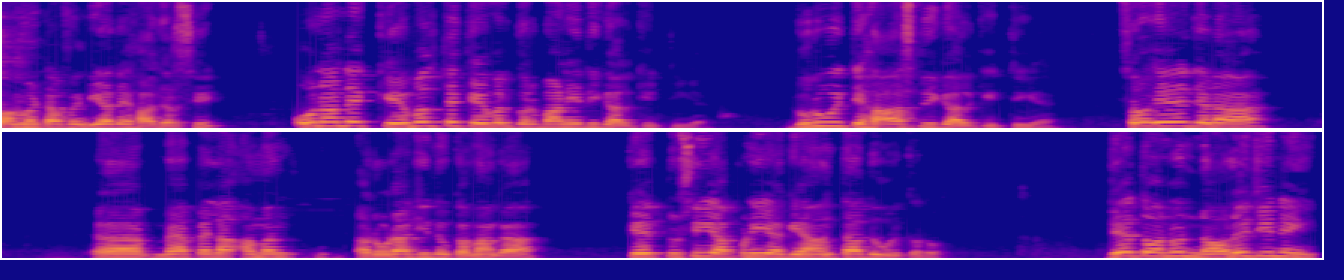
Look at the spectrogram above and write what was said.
government of India ਦੇ ਹਾਜ਼ਰ ਸੀ। ਉਹਨਾਂ ਨੇ ਕੇਵਲ ਤੇ ਕੇਵਲ ਗੁਰਬਾਣੀ ਦੀ ਗੱਲ ਕੀਤੀ ਹੈ, ਗੁਰੂ ਇਤਿਹਾਸ ਦੀ ਗੱਲ ਕੀਤੀ ਹੈ। ਸੋ ਇਹ ਜਿਹੜਾ ਮੈਂ ਪਹਿਲਾਂ ਅਮਨ ਅਰੋੜਾ ਜੀ ਨੂੰ ਕਵਾਂਗਾ ਕਿ ਤੁਸੀਂ ਆਪਣੀ ਅਗਿਆਨਤਾ ਦੂਰ ਕਰੋ। ਜੇ ਤੁਹਾਨੂੰ ਨੌਲੇਜ ਹੀ ਨਹੀਂ,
